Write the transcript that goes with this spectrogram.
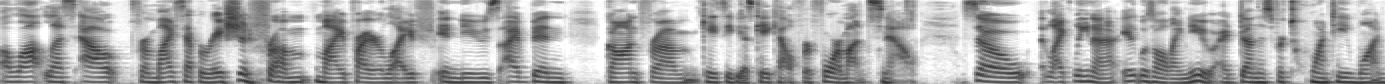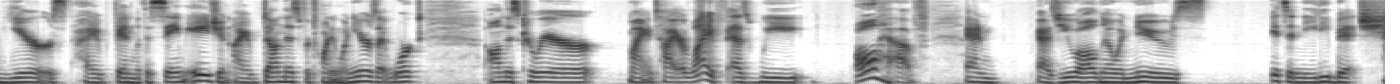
a lot less out from my separation from my prior life in news. I've been gone from KCBS KCAL for four months now. So, like Lena, it was all I knew. I'd done this for 21 years. I've been with the same agent. I've done this for 21 years. I worked on this career my entire life, as we all have. And as you all know in news, it's a needy bitch.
